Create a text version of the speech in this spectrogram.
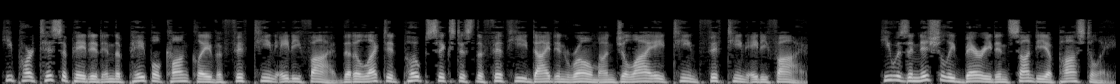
He participated in the papal conclave of 1585 that elected Pope Sixtus V. He died in Rome on July 18, 1585. He was initially buried in Santi Apostoli.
